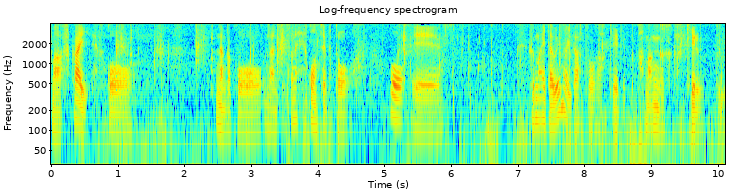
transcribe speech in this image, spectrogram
まあ、深いこうなんかこうなんていうんですかねコンセプトを、え、踏まえた上のイラストが描けるとか漫画が描けるっていう。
